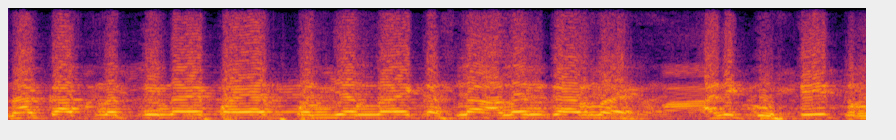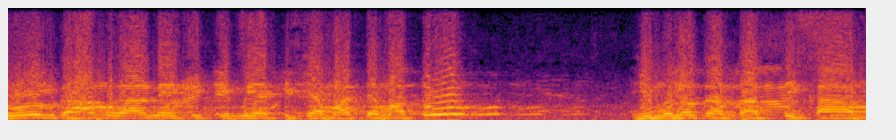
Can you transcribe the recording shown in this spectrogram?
नाकात नक्की नाही पायात पंजन नाही कसला अलंकार नाही. आणि कुस्तीत रोज घाम घालण्याची किमया तिच्या माध्यमातून जी मुलं करतात ती काम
